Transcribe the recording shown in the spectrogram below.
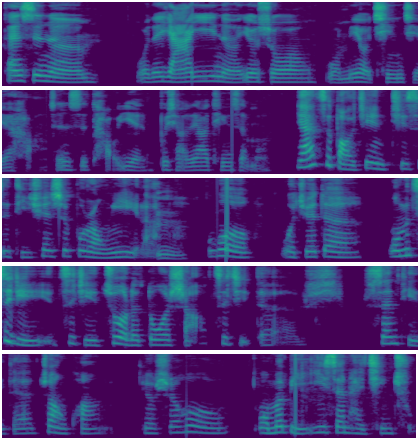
但是呢，我的牙医呢又说我没有清洁好，真是讨厌，不晓得要听什么。牙齿保健其实的确是不容易啦，嗯，不过我觉得我们自己自己做了多少，自己的身体的状况，有时候我们比医生还清楚。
